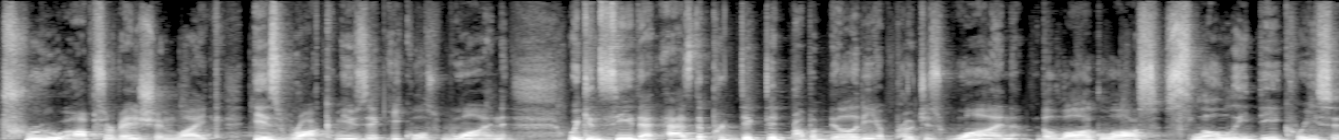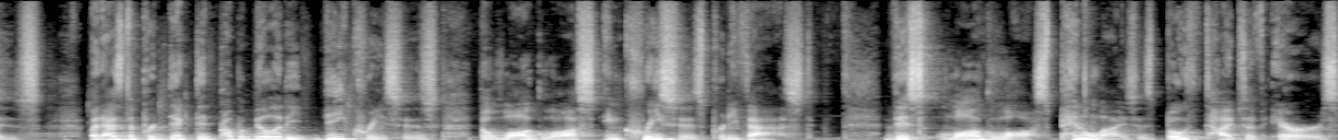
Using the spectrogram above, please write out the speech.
true observation like is rock music equals 1, we can see that as the predicted probability approaches 1, the log loss slowly decreases. But as the predicted probability decreases, the log loss increases pretty fast. This log loss penalizes both types of errors,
